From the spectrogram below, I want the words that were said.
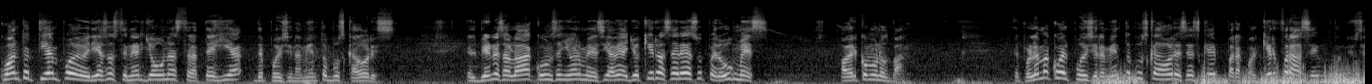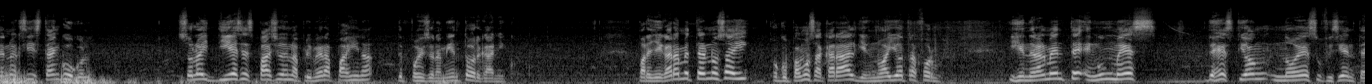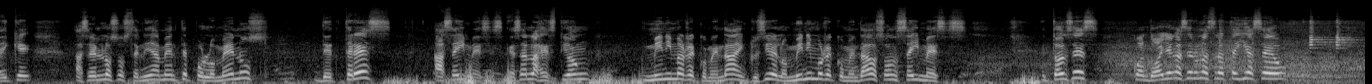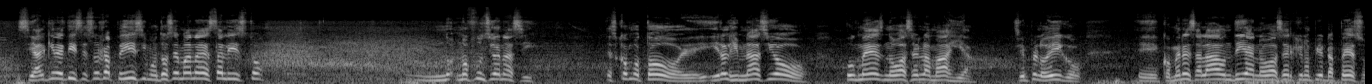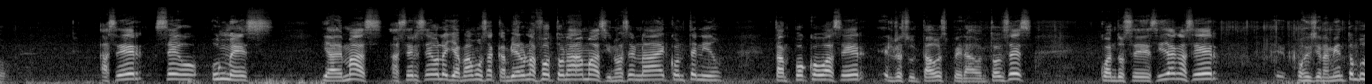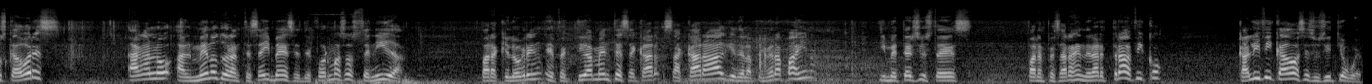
¿Cuánto tiempo debería sostener yo una estrategia de posicionamiento en buscadores? El viernes hablaba con un señor, me decía, vea, yo quiero hacer eso, pero un mes. A ver cómo nos va. El problema con el posicionamiento en buscadores es que para cualquier frase, donde usted no exista en Google, solo hay 10 espacios en la primera página de posicionamiento orgánico. Para llegar a meternos ahí, ocupamos sacar a alguien, no hay otra forma. Y generalmente en un mes de gestión no es suficiente, hay que hacerlo sostenidamente por lo menos de 3 a 6 meses. Esa es la gestión mínima recomendada, inclusive los mínimos recomendados son 6 meses. Entonces, cuando vayan a hacer una estrategia SEO, si alguien les dice, eso es rapidísimo, dos semanas está listo, no, no funciona así. Es como todo, eh, ir al gimnasio un mes no va a ser la magia, siempre lo digo. Eh, comer ensalada un día no va a hacer que uno pierda peso. Hacer SEO un mes y además hacer SEO le llamamos a cambiar una foto nada más y no hacer nada de contenido, tampoco va a ser el resultado esperado. Entonces, cuando se decidan hacer eh, posicionamiento en buscadores, háganlo al menos durante seis meses de forma sostenida para que logren efectivamente sacar, sacar a alguien de la primera página y meterse ustedes para empezar a generar tráfico calificado hacia su sitio web.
